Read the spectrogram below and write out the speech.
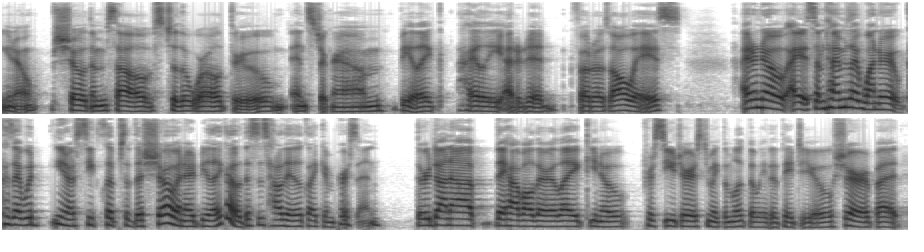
you know, show themselves to the world through Instagram, be like highly edited photos always. I don't know. I sometimes I wonder because I would, you know, see clips of the show and I'd be like, "Oh, this is how they look like in person." They're done up. They have all their like, you know, procedures to make them look the way that they do. Sure, but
